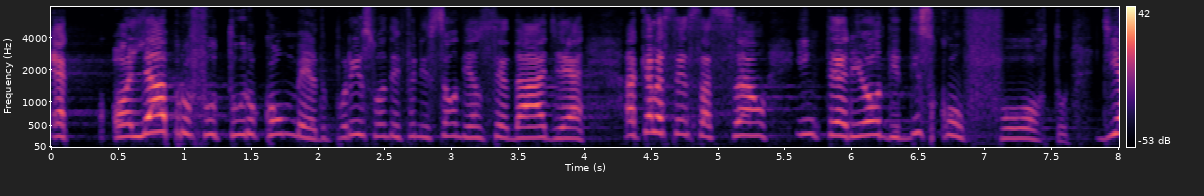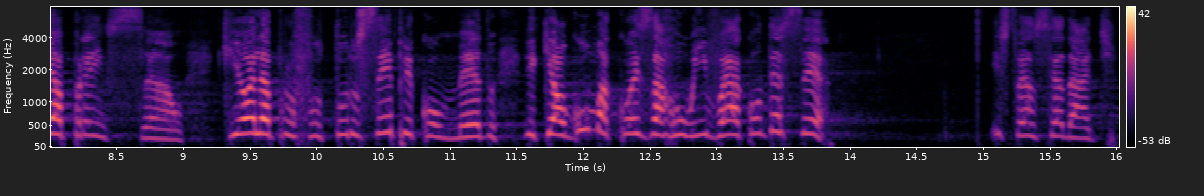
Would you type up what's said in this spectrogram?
é olhar para o futuro com medo. Por isso, uma definição de ansiedade é aquela sensação interior de desconforto, de apreensão, que olha para o futuro sempre com medo de que alguma coisa ruim vai acontecer. Isto é ansiedade.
